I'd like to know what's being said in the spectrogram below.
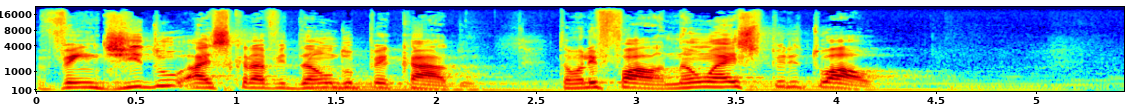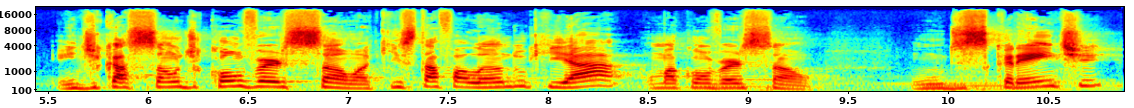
vendido à escravidão do pecado. Então ele fala, não é espiritual, indicação de conversão. Aqui está falando que há uma conversão. Um descrente,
